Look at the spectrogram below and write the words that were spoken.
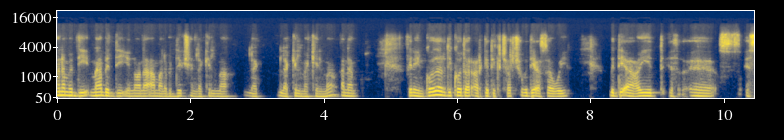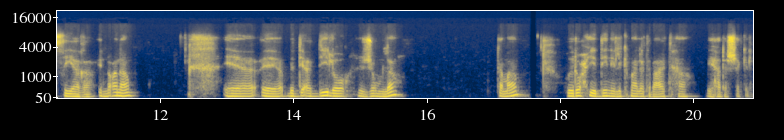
أنا بدي ما بدي إنه أنا أعمل prediction لكلمه لكلمة كلمة. أنا في ال encoder decoder architecture شو بدي أسوي؟ بدي أعيد الصياغة. إنه أنا بدي أدي له جملة تمام؟ ويروح يديني الكمالة تبعتها بهذا الشكل.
